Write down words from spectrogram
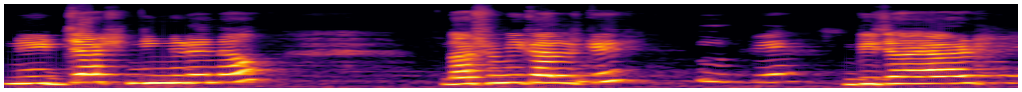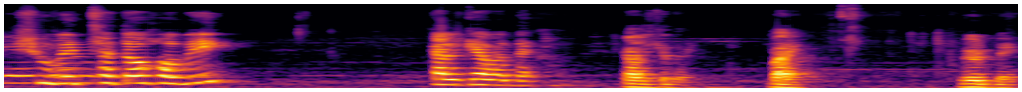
নির্যাস নিংড়ে নাও। দশমী কালকে। বিজয়ার শুভেচ্ছা তো হবেই। কালকে আবার দেখা হবে। কালকে দেখ বাই গুড বাই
